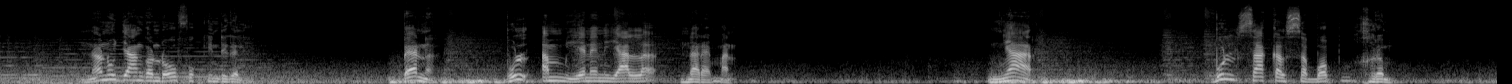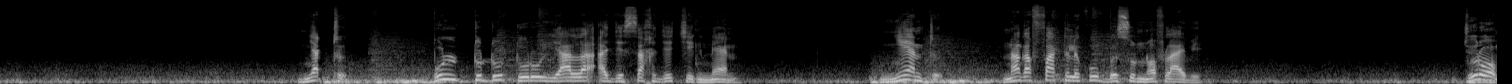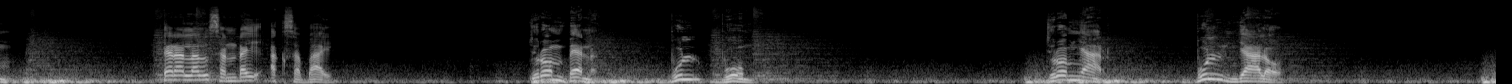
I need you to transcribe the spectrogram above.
Nanu jàngandoo fukki ndigal yi. Benn bul am yeneen yàlla ndare man. Ñaar bul sàkkal sa bopp xërëm ñett. Bul tudd turu yàlla aji sax ji ci neen. Ñeent na nga fàttaliku bésu noflaay bi. Juróom teralal sa ndey ak sa baay. Juróom benn bul boom. Juróom ñaar bul njaaloo.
